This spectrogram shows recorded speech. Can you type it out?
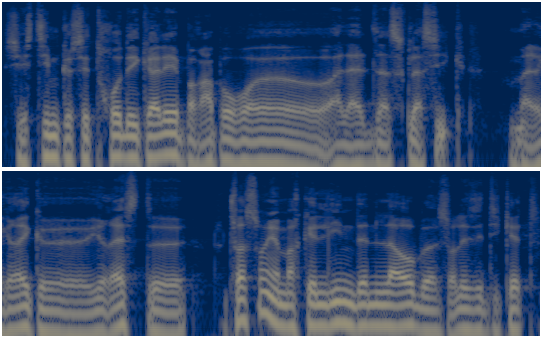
j'estime que c'est trop décalé par rapport à l'Alsace classique, malgré que il reste. de toute façon, il y a marqué Lindenlaub sur les étiquettes.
